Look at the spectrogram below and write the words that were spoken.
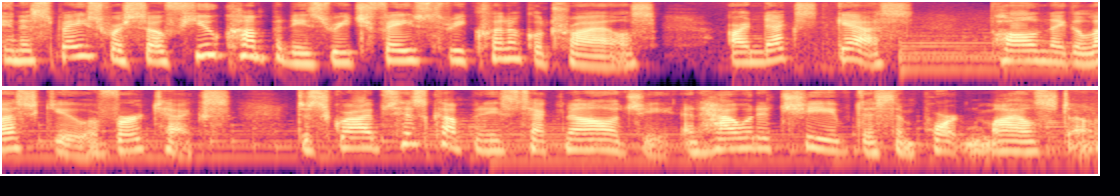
In a space where so few companies reach phase three clinical trials, our next guest Paul Negulescu of Vertex describes his company's technology and how it achieved this important milestone.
